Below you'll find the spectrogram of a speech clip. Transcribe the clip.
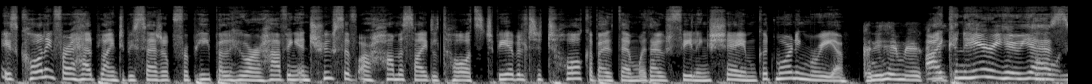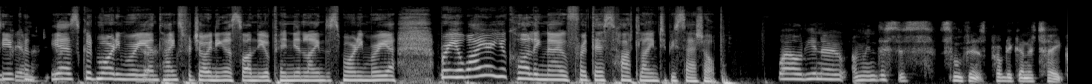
is calling for a helpline to be set up for people who are having intrusive or homicidal thoughts to be able to talk about them without feeling shame. Good morning, Maria. Can you hear me? I can hear you. Yes, morning, you Fiona. can. Yes, good morning, Maria, and thanks for joining us on the opinion line this morning, Maria. Maria, why are you calling now for this hotline to be set up? Well, you know, I mean, this is something that's probably going to take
